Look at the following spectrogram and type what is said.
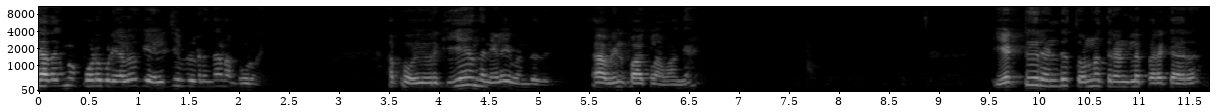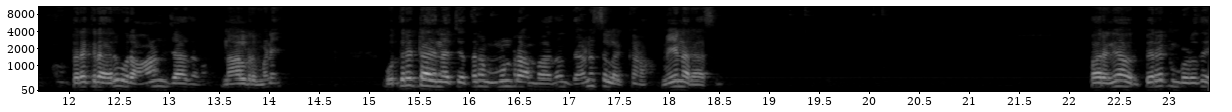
ஜாதகமாக போடக்கூடிய அளவுக்கு எலிஜிபிள் இருந்தால் நான் போடுவேன். அப்போது இவருக்கு ஏன் அந்த நிலை வந்தது? அப்படின்னு பார்க்கலாம் வாங்க. எட்டு ரெண்டு தொண்ணூற்றி ரெண்டில் பிறக்காரு பிறக்கிறாரு ஒரு ஆண் ஜாதகம் நாலரை மணி. உத்திரட்டாதி நட்சத்திரம் மூன்றாம் பாதம் தனுசு லக்கணம் மீன ராசி. பாருங்க அவர் பிறக்கும் பொழுது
